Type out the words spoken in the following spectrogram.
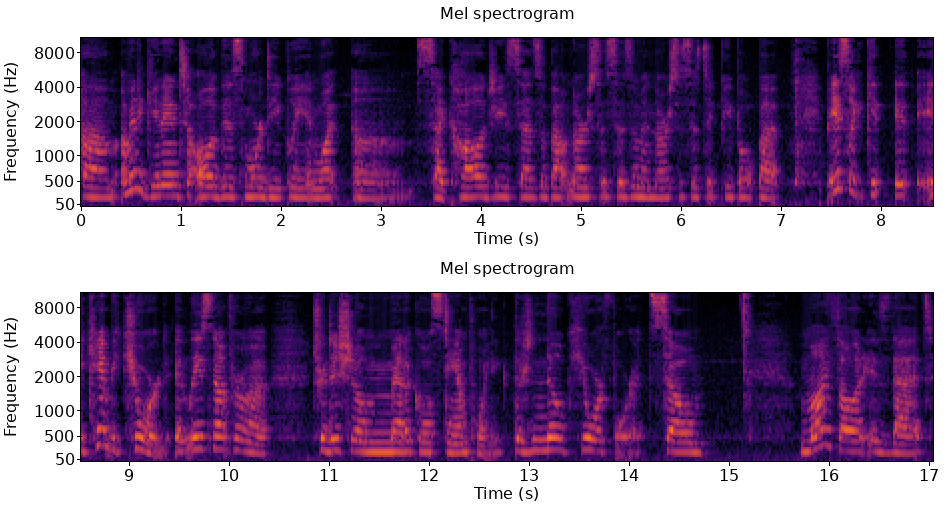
um, I'm going to get into all of this more deeply and what um, psychology says about narcissism and narcissistic people, but basically, it, it can't be cured, at least not from a traditional medical standpoint. There's no cure for it. So, my thought is that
